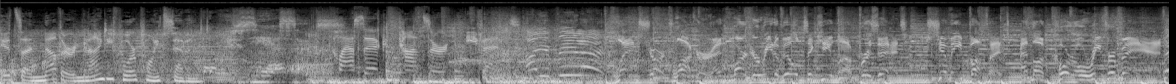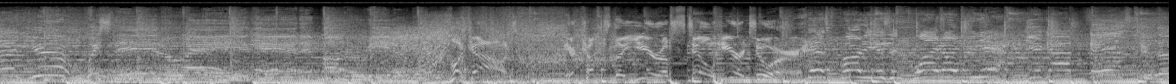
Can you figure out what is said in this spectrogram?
It's another 94.7. WCSX. Classic concert event. How you feeling? Landshark Lager and Margaritaville Tequila present Jimmy Buffett and the Coral Reefer Band. Thank you. Wasted away again in Margaritaville. Look out! Here comes the Year of Still Here tour. This party isn't quite over yet. You got fence to the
